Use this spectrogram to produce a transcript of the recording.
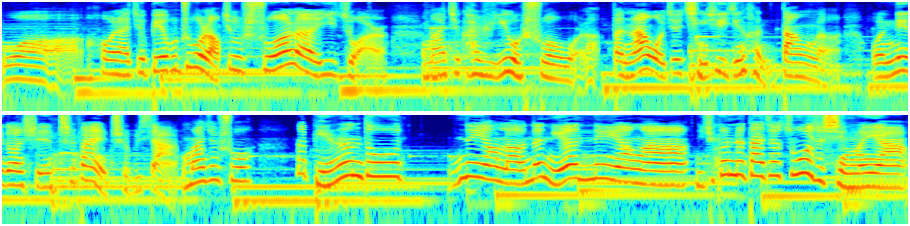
我后来就憋不住了，就说了一嘴儿，我妈就开始又说我了。本来我就情绪已经很荡了，我那段时间吃饭也吃不下，我妈就说，那别人都。那样了，那你要那样啊？你就跟着大家做就行了呀。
